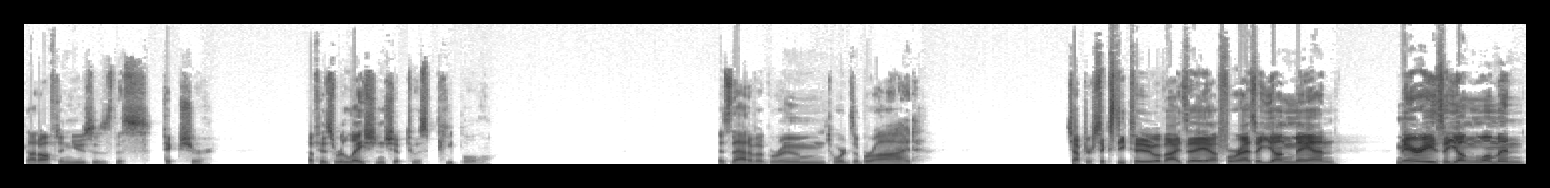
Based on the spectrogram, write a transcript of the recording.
God often uses this picture of his relationship to his people as that of a groom towards a bride. Chapter 62 of Isaiah For as a young man marries a young woman,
